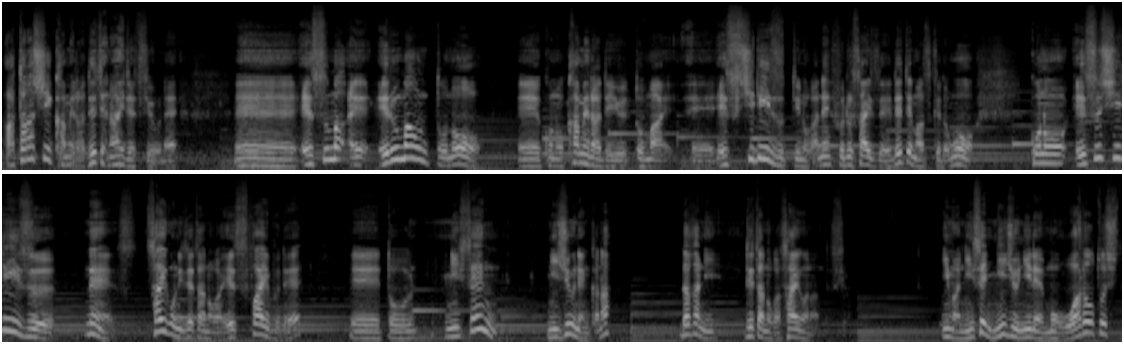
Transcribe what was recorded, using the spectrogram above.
新しいカメラ出てないですよね。えー、S マ、え L マウントのえー、このカメラで言うと、まあえー、S シリーズっていうのがねフルサイズで出てますけどもこの S シリーズね最後に出たのが S5 でえっ、ー、と2020年かな？だかに出たのが最後なんですよ。今2022年もう終わろうとし,、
